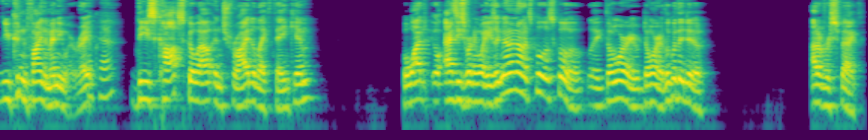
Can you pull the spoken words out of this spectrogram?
you couldn't find them anywhere, right? Okay. These cops go out and try to like thank him, but why? As he's running away, he's like, "No, no, no, it's cool, it's cool. Like, don't worry, don't worry. Look what they do." Out of respect,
